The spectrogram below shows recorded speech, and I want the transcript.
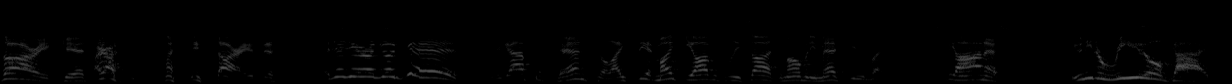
Sorry, kid. I mean, sorry. You're a good kid. You got potential. I see it. Mikey obviously saw it the moment he met you, but let's be honest. You need a real guide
